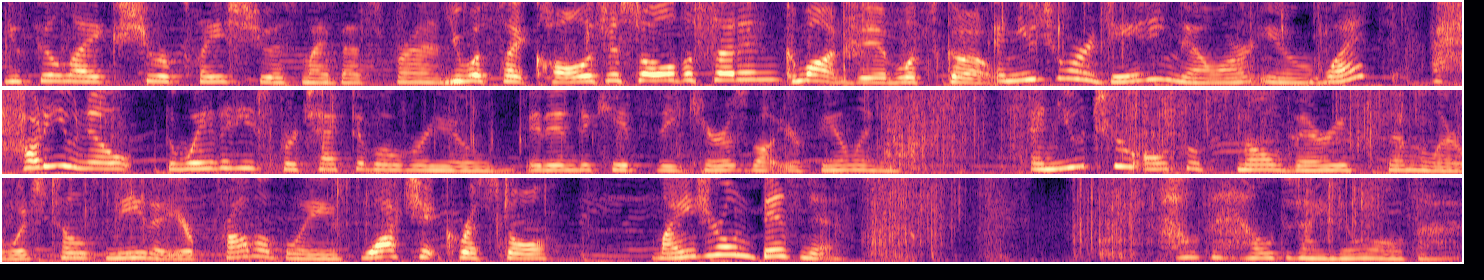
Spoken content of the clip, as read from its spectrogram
You feel like she replaced you as my best friend. You a psychologist all of a sudden? Come on, Viv, let's go. and you two are dating now, aren't you? what? How do you know? The way that he's protective over you, it indicates that he cares about your feelings. And you two also smell very similar, which tells me that you're probably. Watch it, Crystal. Mind your own business. How the hell did I know all that?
